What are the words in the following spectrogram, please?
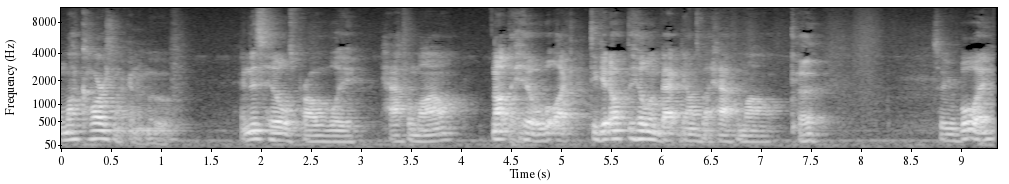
Well, my car's not gonna move, and this hill is probably half a mile. Not the hill, but like to get up the hill and back down is about half a mile. Okay. So your boy,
